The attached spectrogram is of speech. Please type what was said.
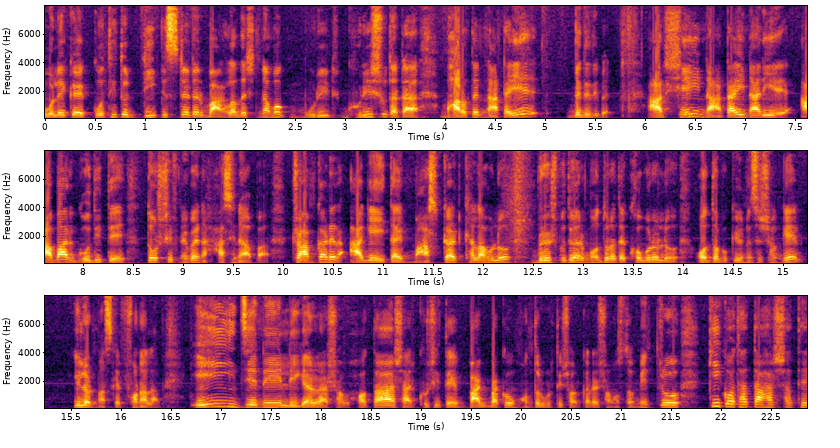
বলে কথিত ডিপ স্টেটের বাংলাদেশ নামক মুড়ির ঘুড়ির সুতাটা ভারতের নাটাইয়ে বেঁধে দিবেন। আর সেই নাটাই নাড়িয়ে আবার গদিতে তরশিফ নেবেন হাসিনা আপা। ট্রাম্প কার্ডের আগেই তাই মাস্ক কার্ড খেলা হলো। বৃহস্পতিবার মধ্যরাতে খবর হলো অধ্যাপক ইউনুসের সঙ্গে ইলন মাস্কের ফোন আলাপ এই জেনে লিগাররা সব হতাশ আর খুশিতে বাকবাকুম অন্তর্বর্তী সরকারের সমস্ত মিত্র। কি কথা তাহার সাথে,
